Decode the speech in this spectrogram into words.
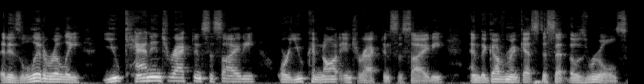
that is literally you can interact in society or you cannot interact in society and the government gets to set those rules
